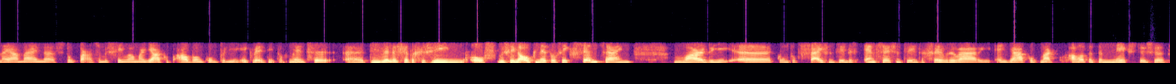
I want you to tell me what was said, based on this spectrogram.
nou ja, mijn stoppaardje misschien wel, maar Jacob Alban Compagnie. Ik weet niet of mensen die wel eens hebben gezien of misschien ook net als ik fan zijn. Maar die uh, komt op 25 en 26 februari. En Jacob maakt altijd een mix tussen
